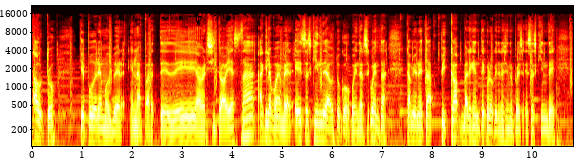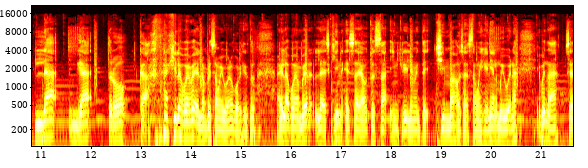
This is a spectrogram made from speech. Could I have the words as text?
auto que podremos ver en la parte de a ver si todavía está aquí la pueden ver esta skin de auto como pueden darse cuenta camioneta pickup vale gente con lo que viene haciendo pues esta skin de la gatro Aquí la pueden ver, el nombre está muy bueno por cierto. Ahí la pueden ver, la skin, esta de auto está increíblemente chimba, o sea, está muy genial, muy buena. Y pues nada, o sea,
